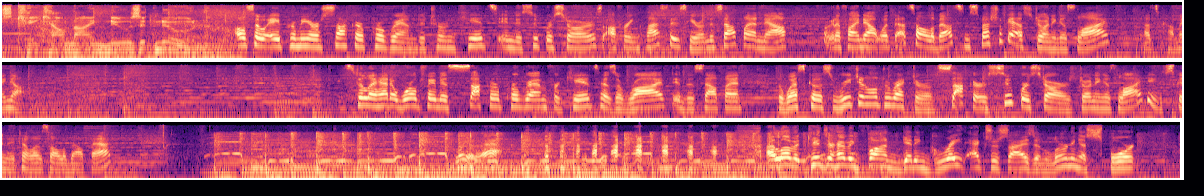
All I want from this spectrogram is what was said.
is KCAL 9 News at noon. Also, a premier soccer program to turn kids into superstars, offering classes here in the Southland now. We're going to find out what that's all about. Some special guests joining us live. That's coming up. Still ahead, a world famous soccer program for kids has arrived in the Southland. The West Coast Regional Director of Soccer Superstars joining us live. He's going to tell us all about that. Look at that. I love it. Kids are having fun, getting great exercise and learning a sport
